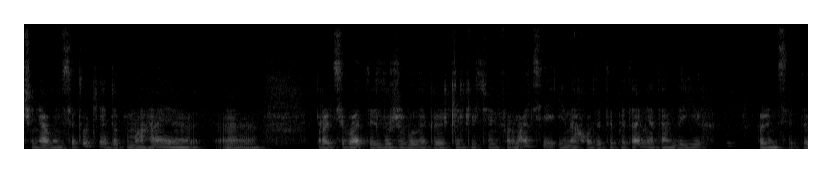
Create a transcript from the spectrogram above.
навчання в інституті допомагає. Е, працювати з дуже великою кількістю інформації і знаходити питання там, де їх, в принципі,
